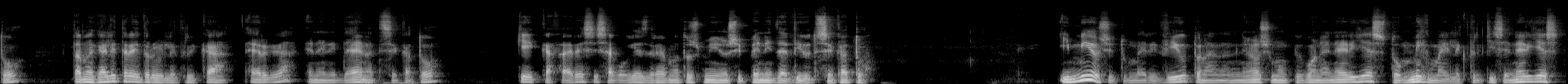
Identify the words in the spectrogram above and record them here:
14%, τα μεγαλύτερα υδροηλεκτρικά έργα 91% και οι καθαρές εισαγωγές ρεύματος μείωση 52%. Η μείωση του μεριδίου των ανανεώσιμων πηγών ενέργειας στο μείγμα ηλεκτρικής ενέργειας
